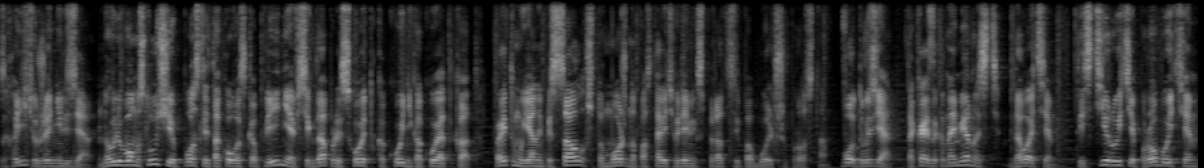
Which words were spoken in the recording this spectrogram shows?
заходить уже нельзя. Но в любом случае, после такого скопления всегда происходит какой-никакой откат. Поэтому я написал, что можно поставить время экспирации побольше просто. Вот, друзья, такая закономерность. Давайте, тестируйте, пробуйте.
